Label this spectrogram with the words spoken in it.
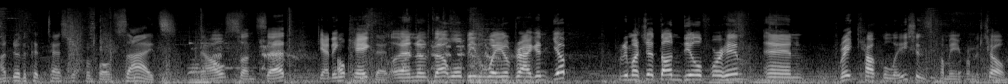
under the contention for both sides. Now, Sunset getting Oh, cake, and that will be the way of dragon. Yep, pretty much a done deal for him, and great calculations coming from the Chou.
